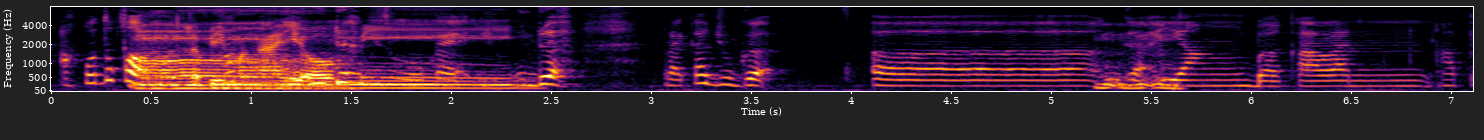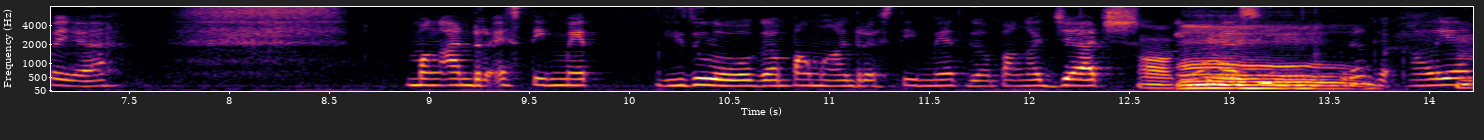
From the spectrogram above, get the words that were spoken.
aku tuh kalau mau Oh, lebih ya udah gitu, mengayomi. kayak ya udah mereka juga eh, nggak Hmm. yang bakalan apa ya mengunderestimate gitu loh gampang mengunderestimate gampang ngejudge gitu nggak sih bener nggak kalian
